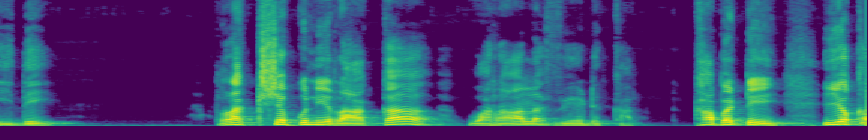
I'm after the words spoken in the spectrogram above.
ఇదే. రక్షకుని రాక వరాల వేడుక. కాబట్టి ఈ యొక్క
